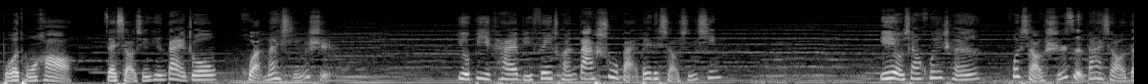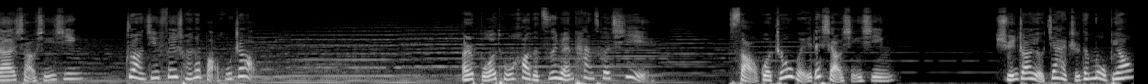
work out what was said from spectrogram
博通号在小行星带中缓慢行驶，又避开比飞船大数百倍的小行星。也有像灰尘或小石子大小的小行星撞击飞船的保护罩，而博同号的资源探测器扫过周围的小行星，寻找有价值的目标。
